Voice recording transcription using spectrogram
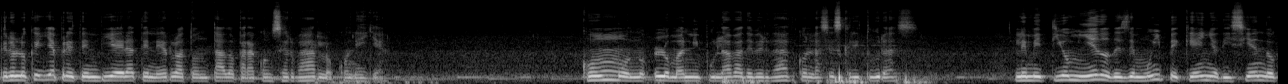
pero lo que ella pretendía era tenerlo atontado para conservarlo con ella. ¿Cómo lo manipulaba de verdad con las escrituras? Le metió miedo desde muy pequeño diciendo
